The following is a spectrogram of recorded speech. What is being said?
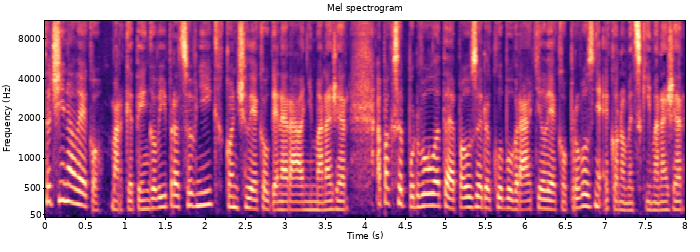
Začínal jako marketingový pracovník, končil jako generální manažer a pak se po dvouleté pauze do klubu vrátil jako provozně ekonomický manažer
